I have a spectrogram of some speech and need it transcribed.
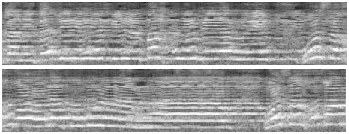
الفلك لتجري في البحر بأمره وسخر لكم الأنهار وسخر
